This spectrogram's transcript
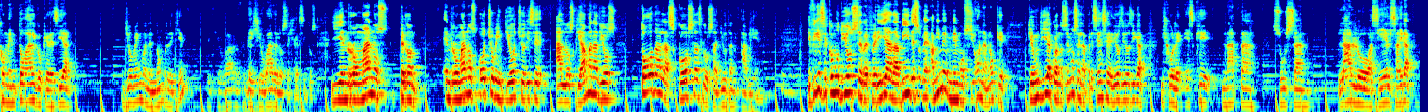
comentó algo que decía, yo vengo en el nombre de quién? De Jehová de los de Jehová de los ejércitos. Y en Romanos, perdón, en Romanos 8:28 dice, a los que aman a Dios, todas las cosas los ayudan a bien. Y fíjese cómo Dios se refería a David, eso me- a mí me, me emociona, ¿no? Que, que un día cuando estemos en la presencia de Dios, Dios diga, híjole, es que Nata, Susan, Lalo, Asiel, Zaira,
